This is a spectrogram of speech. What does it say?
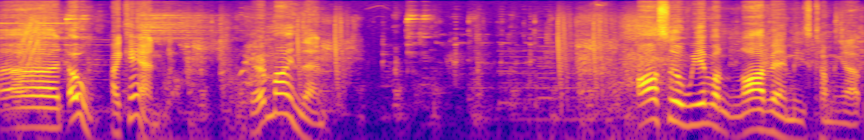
Uh, oh, I can. Never mind then. Also, we have a lot of enemies coming up.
